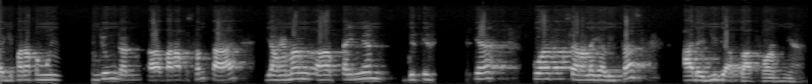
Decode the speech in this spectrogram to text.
bagi para pengunjung dan uh, para peserta yang memang uh, pengen bisnisnya kuat secara legalitas, ada juga platformnya.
